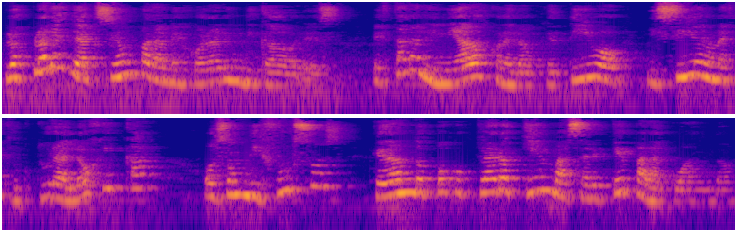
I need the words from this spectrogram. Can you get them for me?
Los planes de acción para mejorar indicadores están alineados con el objetivo y siguen una estructura lógica o son difusos, quedando poco claro quién va a hacer qué para cuándo.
